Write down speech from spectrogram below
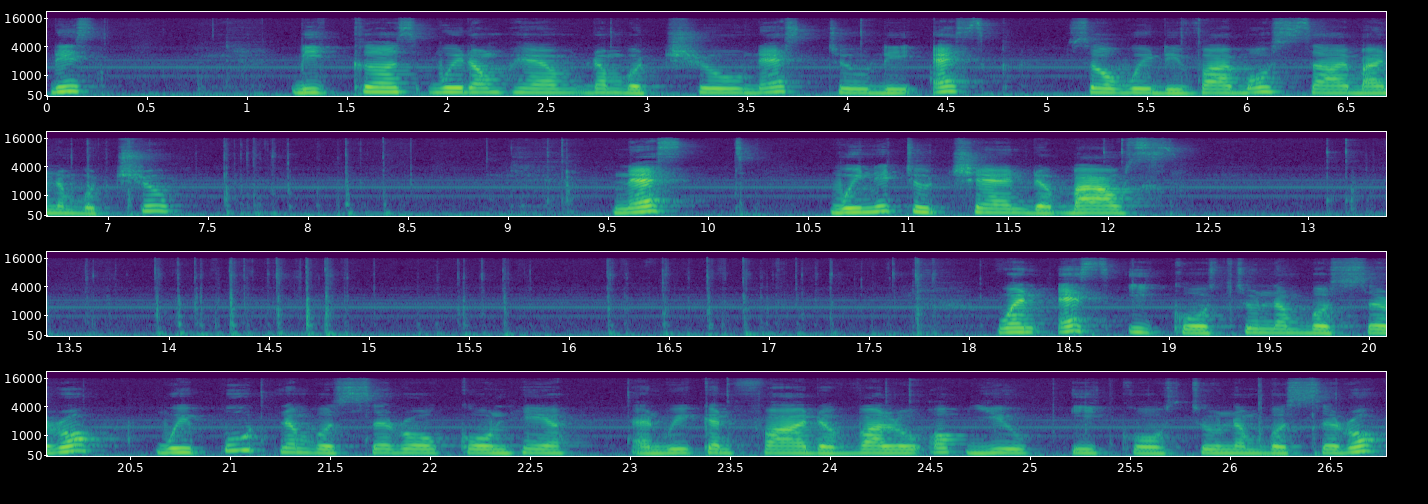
this. Because we don't have number 2 next to the x, so we divide both sides by number 2. Next, we need to change the bounds. When s equals to number 0, we put number 0 cone here and we can find the value of u equals to number 0.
